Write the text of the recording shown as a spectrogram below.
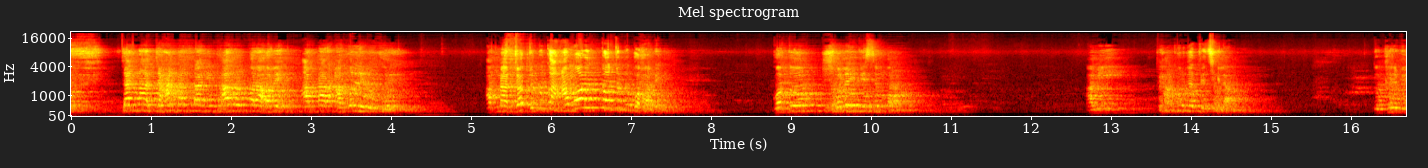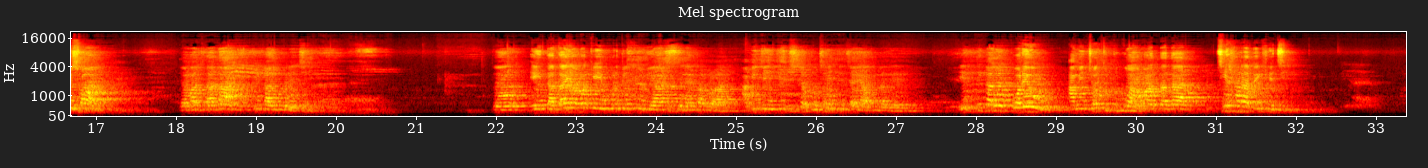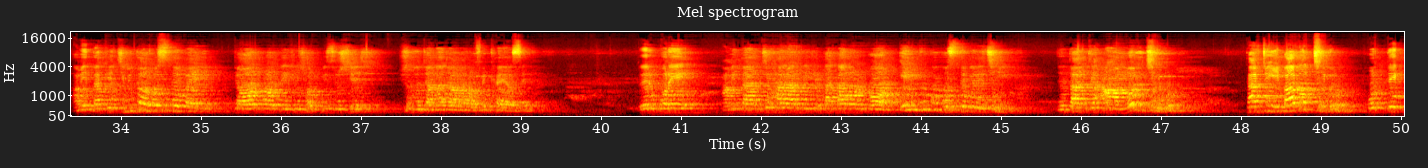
জান্নাত জাহান্নামটা নির্ধারণ করা হবে আপনার আমলের উপরে আপনার যতটুকু আমল ততটুকু হবে গত ষোলোই ডিসেম্বর আমি ঠাকুরগাতে ছিলাম দুঃখের বিষয় যে আমার দাদা ইন্তেকাল করেছে তো এই দাদাই আমাকে এই আসছে লেখাপড়া আমি যে জিনিসটা বুঝাইতে চাই আপনাদের ইন্তেকালের পরেও আমি যতটুকু আমার দাদার চেহারা দেখেছি, আমি তাকে জীবিত অবস্থায় পাইনি, যাওয়ার পর দেখি সবকিছু শেষ, শুধু জানাজা আমার অপেক্ষায় আছে। এরপরে আমি তার চেহারার দিকে তাকানোর পর এইটুকু বুঝতে পেরেছি যে তার যে আমল ছিল, তার যে ইবাদত ছিল, প্রত্যেক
